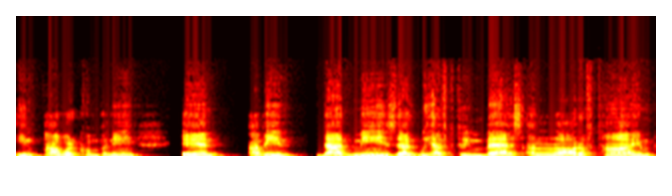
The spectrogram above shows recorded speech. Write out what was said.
in our company. And I mean, that means that we have to invest a lot of time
